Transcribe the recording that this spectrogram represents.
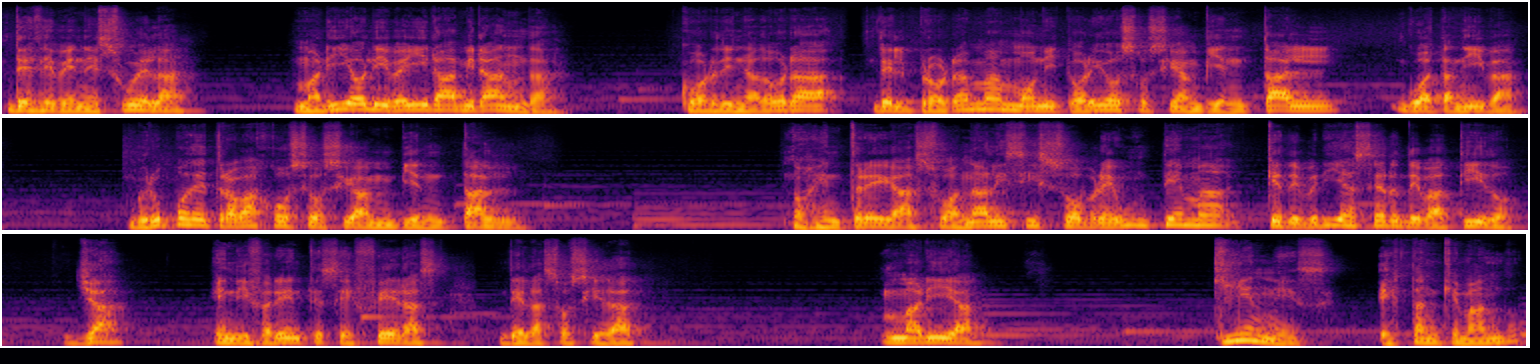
Desde Venezuela, María Oliveira Miranda, coordinadora del programa Monitoreo Socioambiental Guataniva, Grupo de Trabajo Socioambiental nos entrega su análisis sobre un tema que debería ser debatido ya en diferentes esferas de la sociedad. María, ¿quiénes están quemando?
